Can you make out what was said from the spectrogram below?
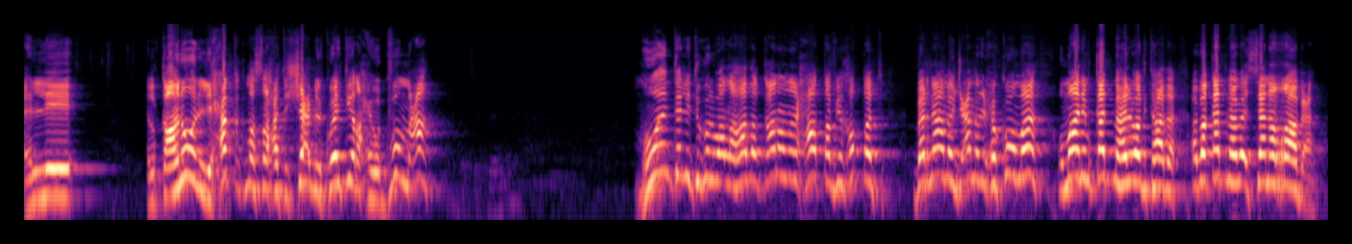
اللي القانون اللي يحقق مصلحة الشعب الكويتي راح يوقفون معاه. مو أنت اللي تقول والله هذا القانون أنا حاطه في خطة برنامج عمل الحكومة وماني مقدمه الوقت هذا أبى أقدمه السنة الرابعة.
